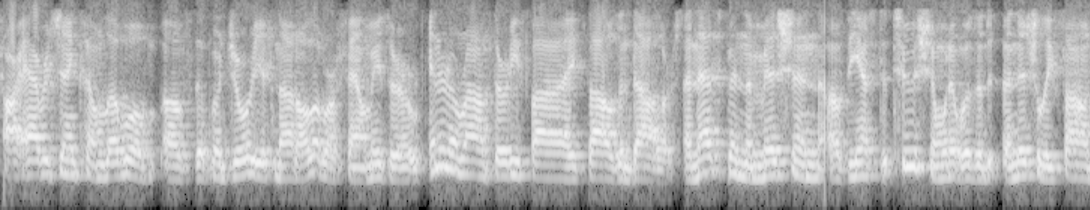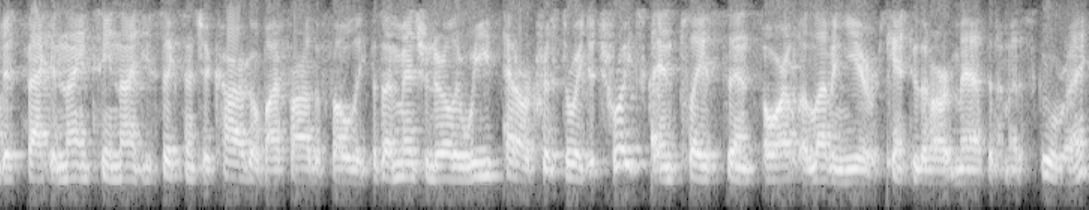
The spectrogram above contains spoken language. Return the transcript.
our average income level of, of the majority, if not all of our families, are in and around $35,000. And that's been the mission of the institution when it was initially founded back in 1996 in Chicago by Father Foley. As I mentioned, earlier, we've had our Cristo Rey Detroit in place since or 11 years. Can't do the hard math, and I'm at a school, right?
